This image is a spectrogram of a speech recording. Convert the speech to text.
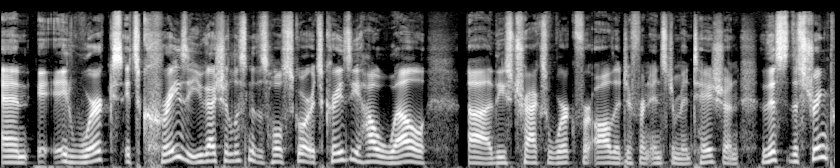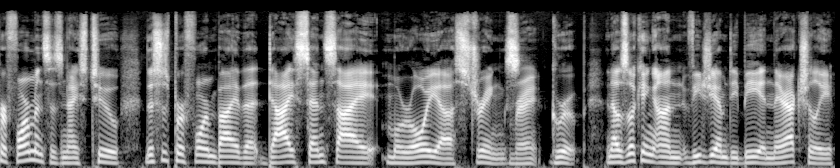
and it, it works. It's crazy. You guys should listen to this whole score. It's crazy how well uh, these tracks work for all the different instrumentation. This the string performance is nice too. This is performed by the Daisensei Muroya Strings Right. group, and I was looking on VGMDB, and they're actually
